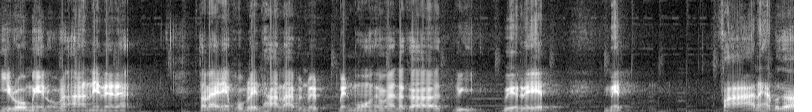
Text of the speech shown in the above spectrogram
ฮีโร่เมนผมอะอ่าเนี่ยเนี่ยตอนแรกเนี่ยผมเล่นทาร่าเป็นเม็ดเม็ดม่วงใช่ไหมแล้วก็วีเวเรสเม็ด ฟ้านะครับ แล้วก็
